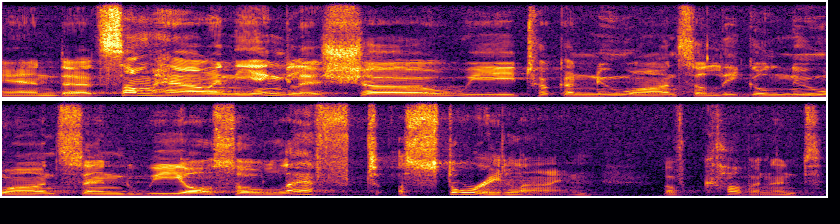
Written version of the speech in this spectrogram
And uh, somehow in the English, uh, we took a nuance, a legal nuance, and we also left a storyline of covenant.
